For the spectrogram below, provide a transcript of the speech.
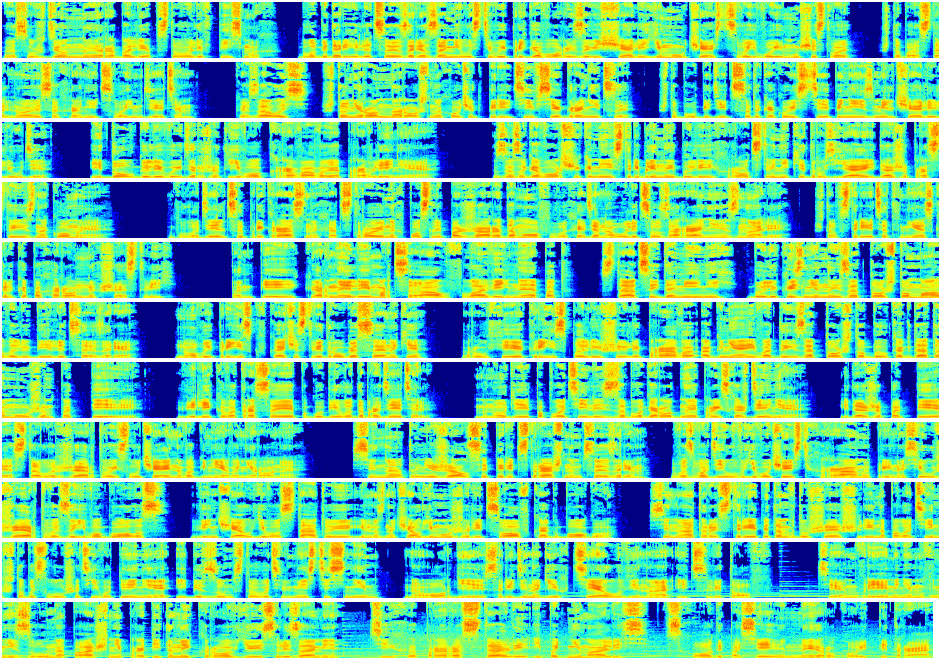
Осужденные раболепствовали в письмах, благодарили Цезаря за милостивый приговор и завещали ему часть своего имущества, чтобы остальное сохранить своим детям. Казалось, что Нерон нарочно хочет перейти все границы, чтобы убедиться, до какой степени измельчали люди и долго ли выдержат его кровавое правление. За заговорщиками истреблены были их родственники, друзья и даже простые знакомые – Владельцы прекрасных, отстроенных после пожара домов, выходя на улицу, заранее знали, что встретят несколько похоронных шествий. Помпей, Корнелий Марциал, Флавий Непот, Стаций Доминий были казнены за то, что мало любили Цезаря. Новый Приск в качестве друга Сенеки, Руфия Криспа лишили права огня и воды за то, что был когда-то мужем Попеи. Великого Тросея погубила добродетель. Многие поплатились за благородное происхождение, и даже Попея стала жертвой случайного гнева Нерона. Сенат унижался перед страшным Цезарем, возводил в его честь храмы, приносил жертвы за его голос, венчал его статуи и назначал ему жрецов как богу. Сенаторы с трепетом в душе шли на палатин, чтобы слушать его пение и безумствовать вместе с ним на оргии среди ногих тел, вина и цветов. Тем временем внизу на пашне, пропитанной кровью и слезами, тихо прорастали и поднимались всходы, посеянные рукой Петра.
